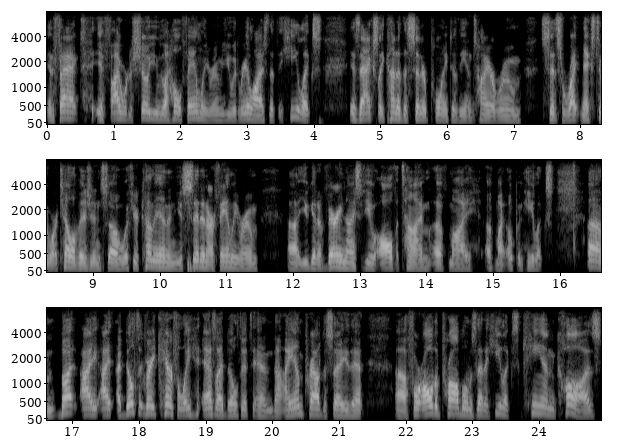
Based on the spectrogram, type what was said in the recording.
In fact, if I were to show you the whole family room, you would realize that the helix is actually kind of the center point of the entire room. Sits right next to our television. So if you come in and you sit in our family room, uh, you get a very nice view all the time of my of my open helix. Um, but I, I, I, built it very carefully as I built it, and I am proud to say that uh, for all the problems that a helix can cause,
